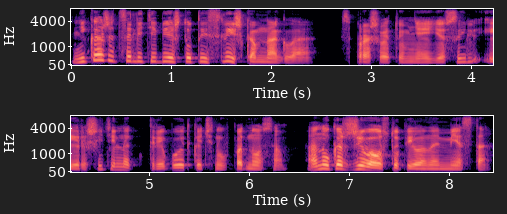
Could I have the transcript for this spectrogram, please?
Не кажется ли тебе, что ты слишком наглая?» Спрашивает у меня Йосыль и решительно требует, качнув под носом. «А ну-ка, живо уступила нам место!»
